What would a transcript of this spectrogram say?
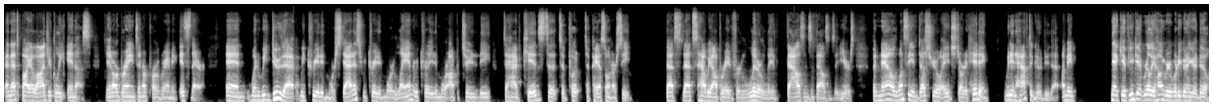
And that's biologically in us, in our brains, in our programming. It's there. And when we do that, we created more status, we created more land, we created more opportunity to have kids to, to put to pass on our seed. That's that's how we operated for literally thousands and thousands of years. But now, once the industrial age started hitting, we didn't have to go do that. I mean, Nick, if you get really hungry, what are you going to go do?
